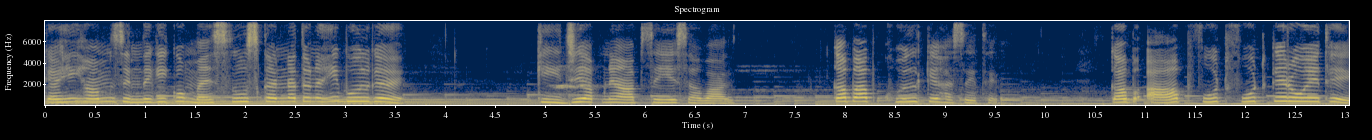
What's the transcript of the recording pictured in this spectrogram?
कहीं हम ज़िंदगी को महसूस करना तो नहीं भूल गए। कीजिए अपने आप से ये सवाल, कब आप खुल के हंसे थे? कब आप फूट फूट के रोए थे?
